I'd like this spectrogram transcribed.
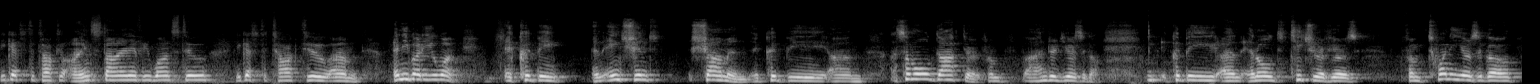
He gets to talk to Einstein if he wants to. He gets to talk to um, anybody you want. It could be an ancient shaman. It could be um, some old doctor from 100 years ago. It could be an, an, old teacher of yours from 20 years ago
